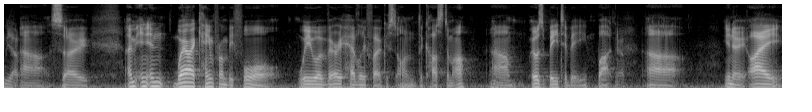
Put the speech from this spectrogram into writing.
Yeah. Uh, so, I mean, and where I came from before, we were very heavily focused on the customer. Um, it was B two B, but uh, you know, I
